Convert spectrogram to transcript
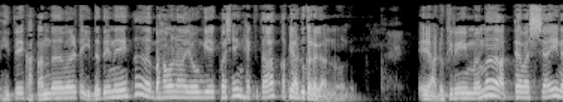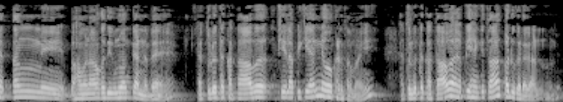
හිතේ කතන්දර වලට ඉඩ දෙන එක භවනා යෝගියෙක් වශයෙන් හැකිතාක් අපි අඩු කරගන්න ඕනේ. ඒ අඩු කිරීමම අත්‍යවශ්‍යයි නැත්නම් මේ භවනාවක දිනුවක් ගන්න බෑ. ඇතුළත කතාව කියලා අපි කියන්නේ ඕකට තමයි. ඇතුළත කතාව අපි හැකිතාක් අඩු කරගන්න ඕනේ.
